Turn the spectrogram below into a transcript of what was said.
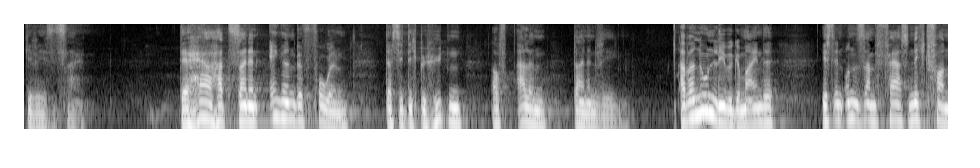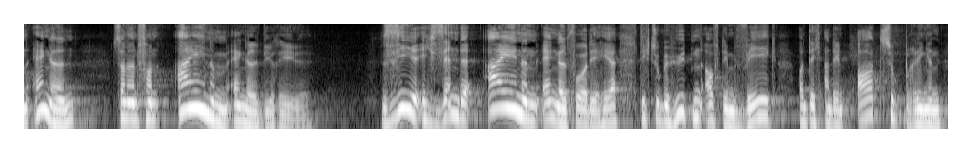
gewesen sein. Der Herr hat seinen Engeln befohlen, dass sie dich behüten auf allen deinen Wegen. Aber nun, liebe Gemeinde, ist in unserem Vers nicht von Engeln, sondern von einem Engel die Rede. Siehe, ich sende einen Engel vor dir her, dich zu behüten auf dem Weg und dich an den Ort zu bringen,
